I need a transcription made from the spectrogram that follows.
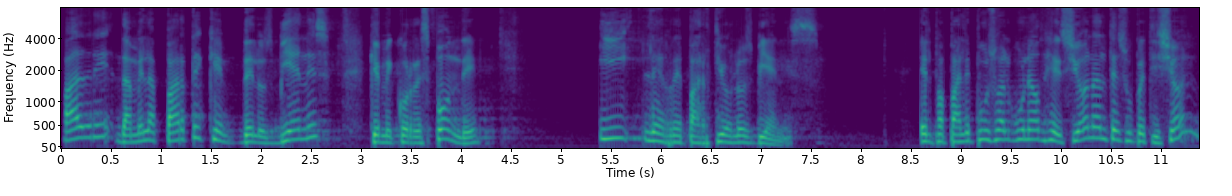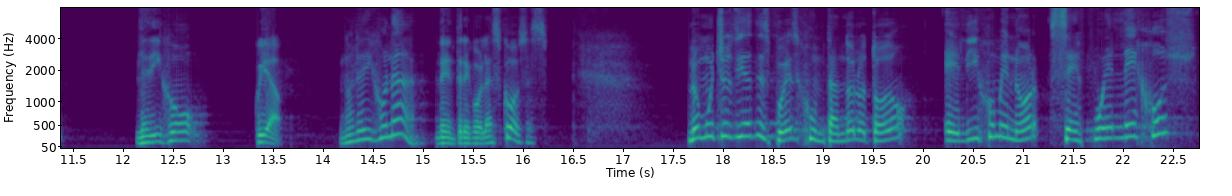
Padre, dame la parte que, de los bienes que me corresponde y le repartió los bienes. ¿El papá le puso alguna objeción ante su petición? Le dijo, cuidado, no le dijo nada, le entregó las cosas. No muchos días después, juntándolo todo, el hijo menor se fue lejos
